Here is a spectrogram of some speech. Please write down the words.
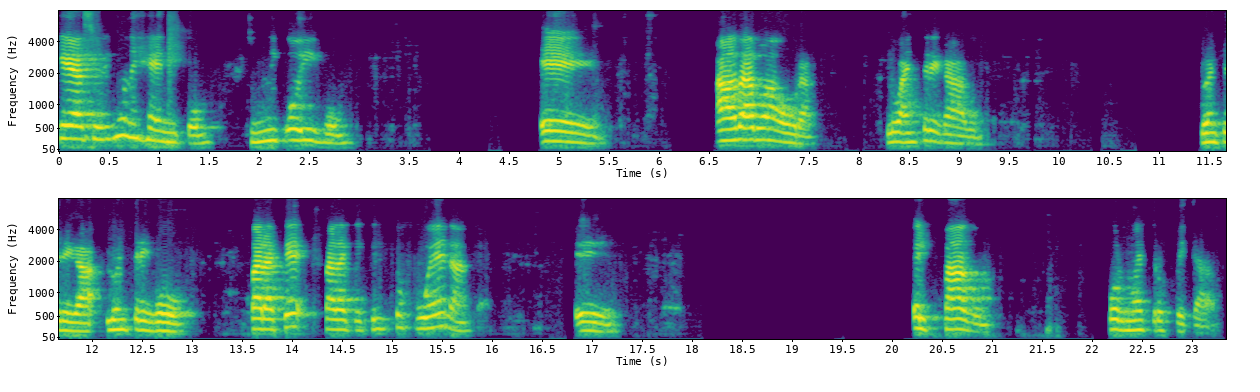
que a su hijo unigénito, su único hijo, eh, ha dado ahora, lo ha entregado, lo entrega, lo entregó. ¿Para qué? Para que Cristo fuera eh, el pago por nuestros pecados,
